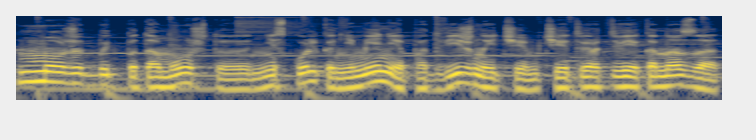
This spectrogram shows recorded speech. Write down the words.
Может быть потому, что нисколько не менее подвижны, чем четверть века назад.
